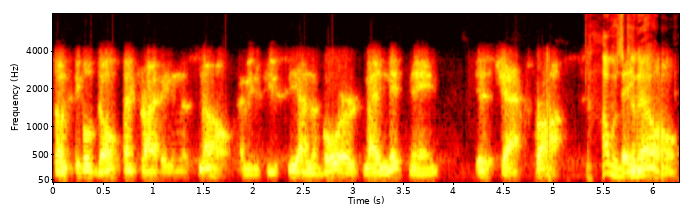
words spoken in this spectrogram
Some people don't like driving in the snow. I mean, if you see on the board, my nickname is Jack Frost. I was going to know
